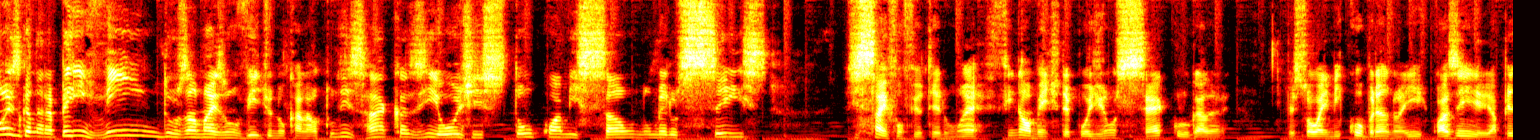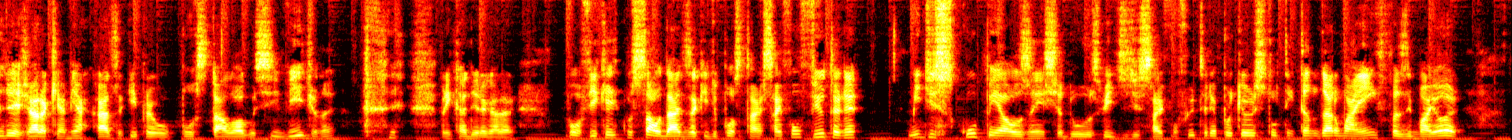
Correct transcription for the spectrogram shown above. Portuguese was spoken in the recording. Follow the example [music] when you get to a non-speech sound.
Saudações galera, bem-vindos a mais um vídeo no canal Tulis Hakas e hoje estou com a missão número 6 de Siphon Filter 1, é, finalmente, depois de um século galera, o pessoal aí me cobrando aí, quase apedrejaram aqui a minha casa aqui para eu postar logo esse vídeo, né, [laughs] brincadeira galera, pô, fiquei com saudades aqui de postar Siphon Filter, né, me desculpem a ausência dos vídeos de Siphon Filter, é porque eu estou tentando dar uma ênfase maior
